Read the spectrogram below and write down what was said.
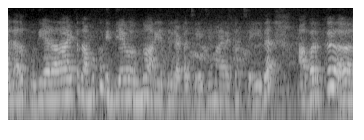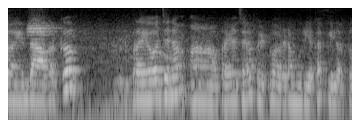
അല്ലാതെ പുതിയതായിട്ട് നമുക്ക് വിദ്യകളൊന്നും അറിയത്തില്ല കേട്ടോ. ചേച്ചിമാരൊക്കെ ചെയ്ത് അവർക്ക് എന്താ അവർക്ക് പ്രയോജനം പ്രയോജനപ്പെട്ടു അവരുടെ മുടിയൊക്കെ കിളർത്തു.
